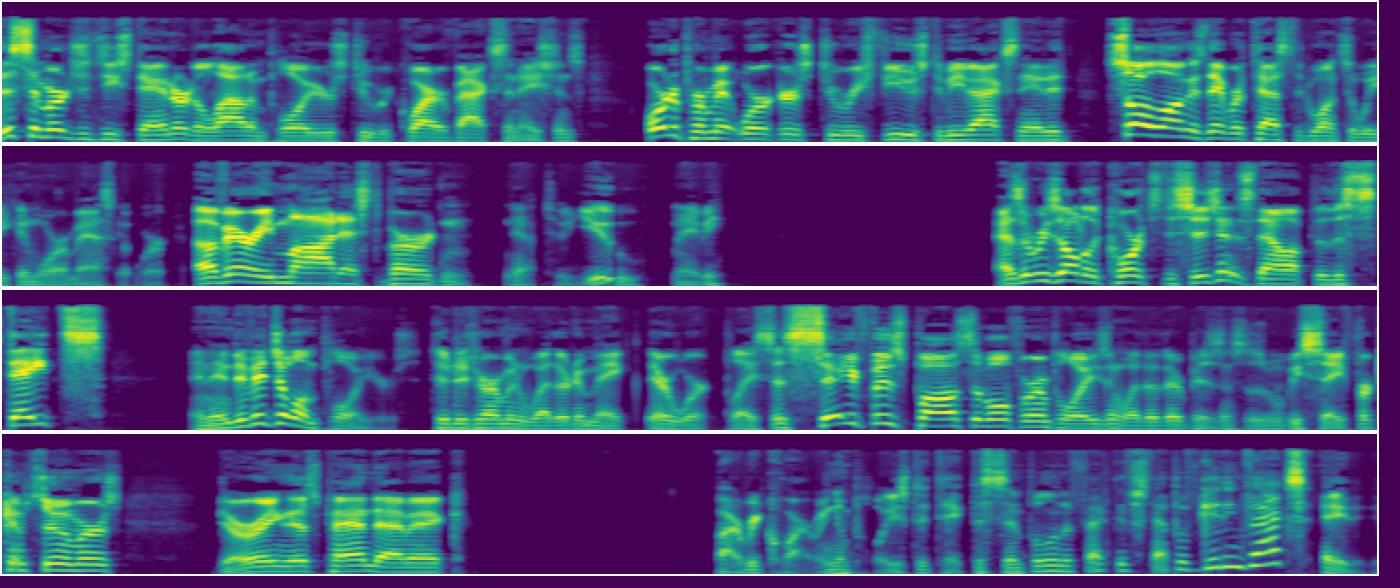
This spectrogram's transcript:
This emergency standard allowed employers to require vaccinations or to permit workers to refuse to be vaccinated so long as they were tested once a week and wore a mask at work. A very modest burden. Yeah, to you, maybe. As a result of the court's decision, it's now up to the states and individual employers to determine whether to make their workplace as safe as possible for employees and whether their businesses will be safe for consumers during this pandemic by requiring employees to take the simple and effective step of getting vaccinated.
